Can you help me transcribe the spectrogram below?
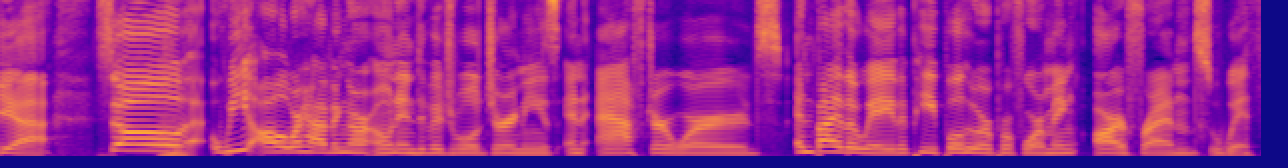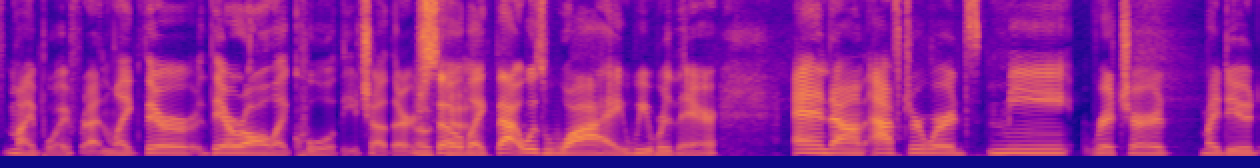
yeah. So we all were having our own individual journeys, and afterwards, and by the way, the people who are performing are friends with my boyfriend. Like they're they're all like cool with each other. So Okay. like that was why we were there. And um, afterwards, me, Richard, my dude,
